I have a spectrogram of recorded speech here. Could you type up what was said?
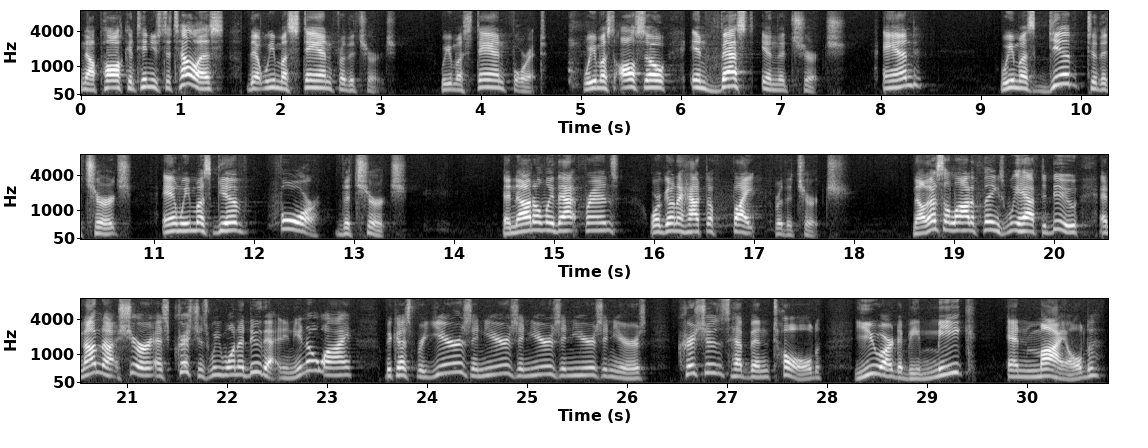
Now, Paul continues to tell us that we must stand for the church. We must stand for it. We must also invest in the church. And we must give to the church, and we must give for the church. And not only that, friends, we're going to have to fight for the church. Now, there's a lot of things we have to do, and I'm not sure as Christians we want to do that. And you know why? Because for years and years and years and years and years, Christians have been told you are to be meek and mild,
